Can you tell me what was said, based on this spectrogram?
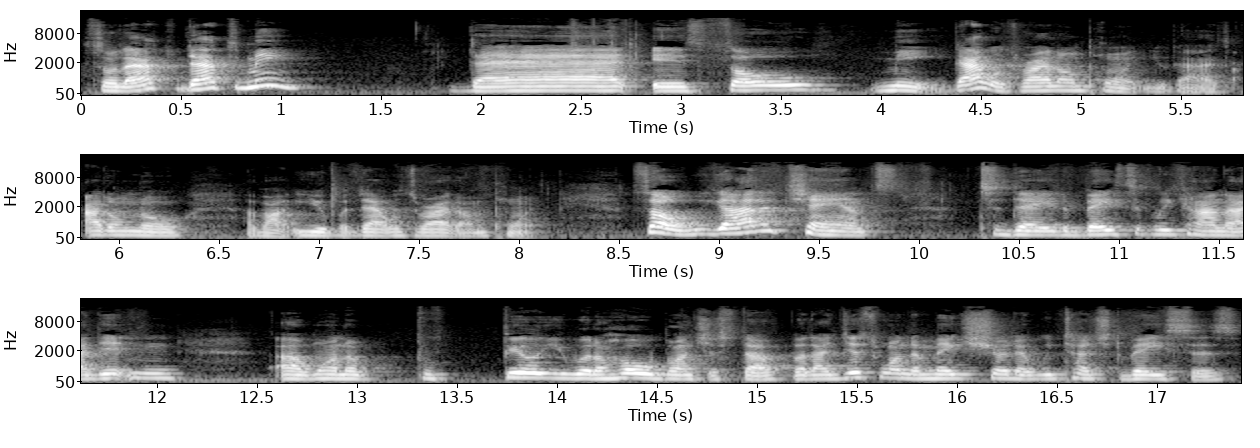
So that's that's me. That is so me. That was right on point, you guys. I don't know about you, but that was right on point. So we got a chance today to basically kind of, I didn't uh, want to fill you with a whole bunch of stuff, but I just wanted to make sure that we touched bases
